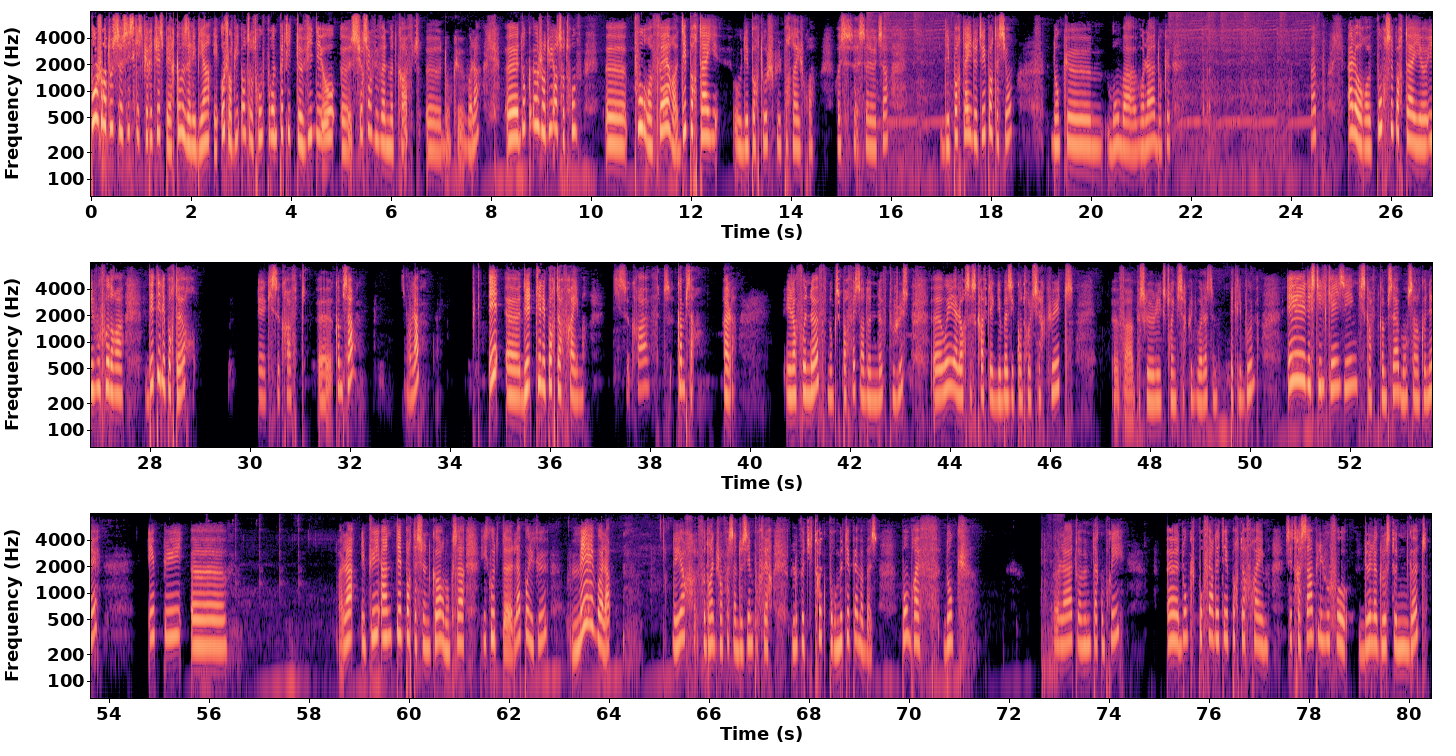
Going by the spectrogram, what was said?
Bonjour à tous, c'est Spirit, j'espère que vous allez bien. Et aujourd'hui, on se retrouve pour une petite vidéo euh, sur Survival Modcraft. Euh, donc euh, voilà. donc aujourd'hui, on se retrouve pour faire des portails ou des portos, je sais plus, portails, je crois. Ouais, ça, ça, doit être ça. Des portails de téléportation. Donc bon bah voilà. Donc hop. Alors pour ce portail, il vous faudra des téléporteurs euh, qui se craft euh, comme ça. Voilà. Et euh, des téléporteurs frame qui se craft comme ça. Voilà. Il en faut 9, donc c'est parfait, ça en donne 9 tout juste. oui, alors ça se craft avec des basic control circuit. Enfin, parce que l'extreme circuit, voilà, ça me pète les boules. Et des steel casing qui se craftent comme ça, bon, ça on connaît. Et puis, euh, voilà. Et puis un téléportation de corps. Donc ça, il coûte euh, la peau du cul. Mais voilà. D'ailleurs, il faudrait que j'en fasse un deuxième pour faire le petit truc pour me TP à ma base. Bon, bref. Donc, voilà, toi-même t'as compris. Euh, donc, pour faire des téléporteurs frame, c'est très simple. Il vous faut de la glowstone ingot.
